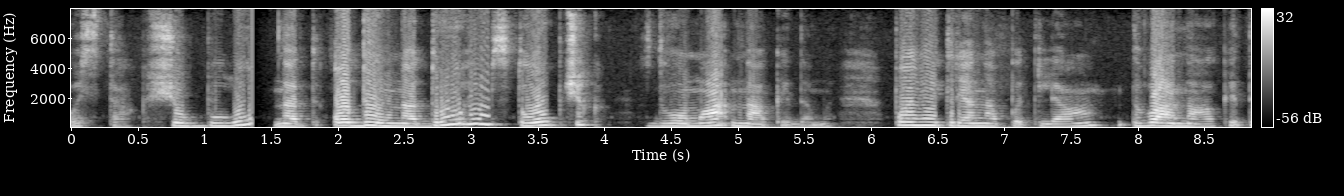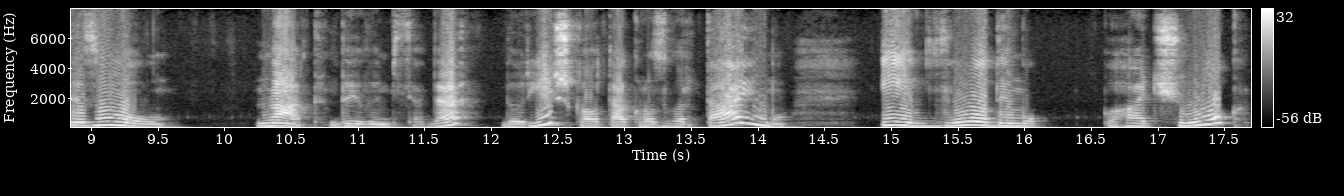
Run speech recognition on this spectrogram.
Ось так, щоб було над один над другим стовпчик з двома накидами. Повітряна петля, два накиди, знову над дивимося, да? доріжка, отак розвертаємо і вводимо гачок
